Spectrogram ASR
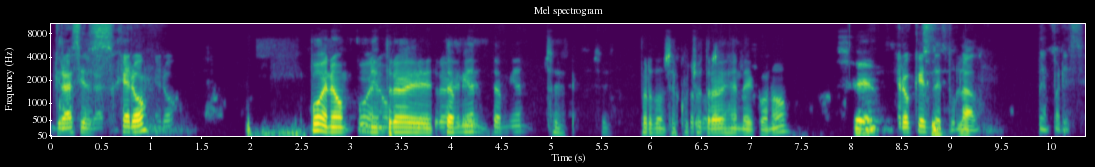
Gracias, Jero. Bueno, mientras, eh, también, también perdón, se escucha otra vez en eco, ¿no? Sí. Creo que es de tu lado, me parece.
